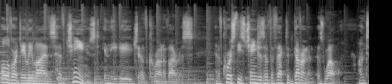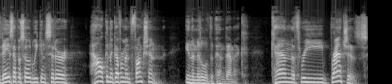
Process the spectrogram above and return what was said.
All of our daily lives have changed in the age of coronavirus. And of course, these changes have affected government as well. On today's episode, we consider how can the government function in the middle of the pandemic? Can the three branches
